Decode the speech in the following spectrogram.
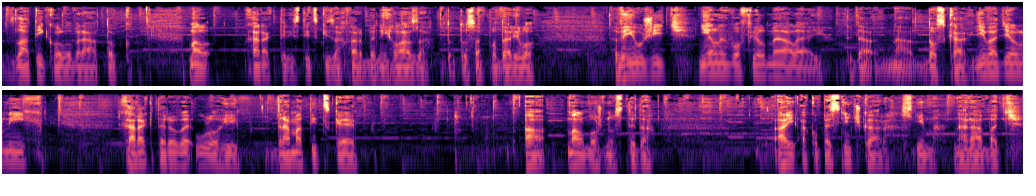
Zlatý kolovrátok. Mal charakteristicky zafarbený hlas a toto sa podarilo využiť nielen vo filme, ale aj teda na doskách divadelných, charakterové úlohy, dramatické a mal možnosť teda aj ako pesničkár s ním narábať,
